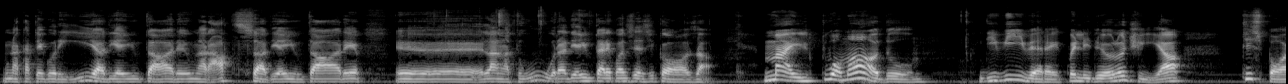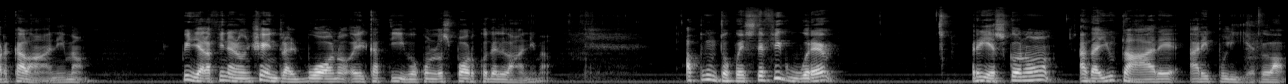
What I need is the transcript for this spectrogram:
una categoria, di aiutare una razza, di aiutare eh, la natura, di aiutare qualsiasi cosa, ma il tuo modo di vivere quell'ideologia ti sporca l'anima. Quindi alla fine non c'entra il buono e il cattivo con lo sporco dell'anima. Appunto queste figure riescono ad aiutare a ripulirla.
